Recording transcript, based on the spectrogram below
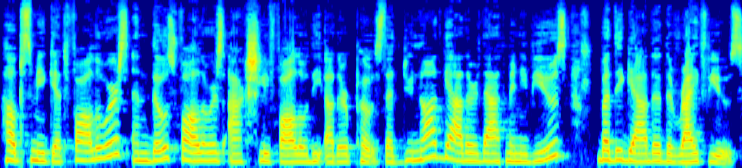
helps me get followers and those followers actually follow the other posts that do not gather that many views but they gather the right views.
